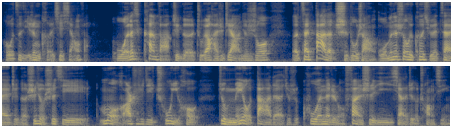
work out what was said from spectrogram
和我自己认可的一些想法。我的看法，这个主要还是这样，就是说，呃，在大的尺度上，我们的社会科学在这个十九世纪末和二十世纪初以后就没有大的就是库恩的这种范式意义下的这个创新。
